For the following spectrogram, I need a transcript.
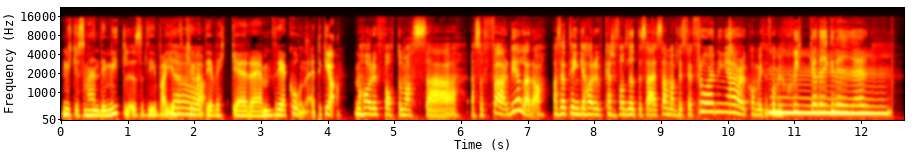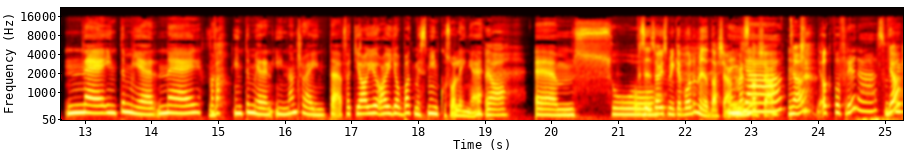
mycket som händer i mitt liv. Så det är bara Ja. jättekul att det väcker eh, reaktioner, tycker jag. Men har du fått en massa alltså fördelar då? Alltså jag tänker, har du kanske fått lite så här samarbetsförfrågningar? Har det kommit att folk vill skicka dig grejer? Mm, nej, inte mer. Nej, Va? inte mer än innan tror jag inte. För att jag har ju jobbat med smink och så länge. Ja, Ehm, så... precis. Du har ju sminkat både mig och Dasha. Mest Dasha. ja, Ja, och på fredag. Så ja. kul.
